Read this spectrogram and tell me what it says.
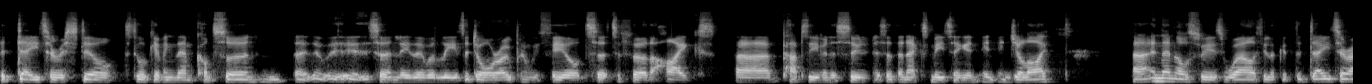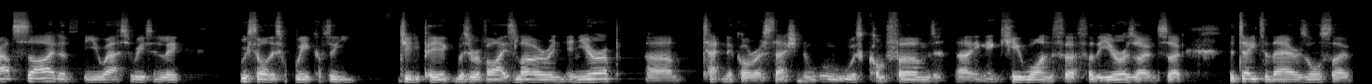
the data is still still giving them concern. It, it, certainly, they will leave the door open. We feel to, to further hikes, uh, perhaps even as soon as at the next meeting in, in, in July. Uh, and then obviously as well, if you look at the data outside of the US recently, we saw this week of the GDP was revised lower in, in Europe. Um, technical recession was confirmed uh, in, in, Q1 for, for the Eurozone. So the data there is also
